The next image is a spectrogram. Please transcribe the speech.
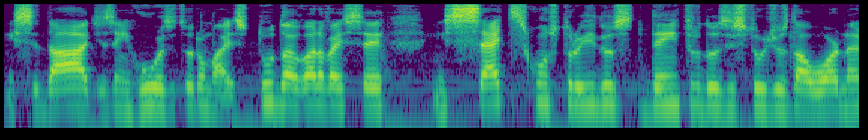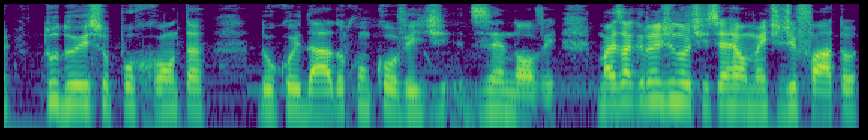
em cidades, em ruas e tudo mais. Tudo agora vai ser em sets construídos dentro dos estúdios da Warner, tudo isso por conta do cuidado com Covid-19. Mas a grande notícia é realmente, de fato,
